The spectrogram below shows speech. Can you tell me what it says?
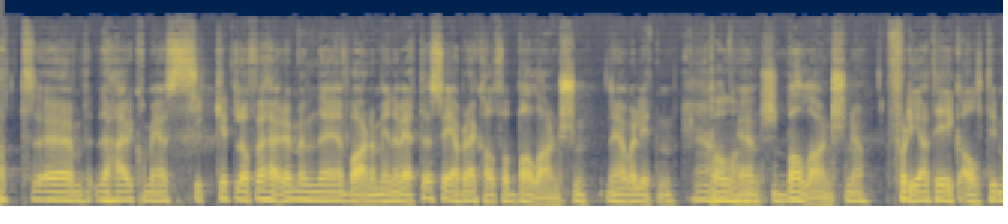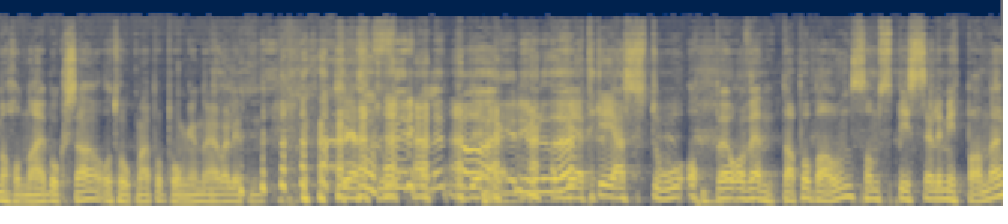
at uh, det her kommer jeg sikkert til å få høre, men eh, barna mine vet det, så jeg ble kalt for Ballarnsen når jeg var liten. Ballarnsen. Eh, Ballarnsen, ja. Fordi at jeg gikk alltid med hånda i buksa og tok meg på pungen når jeg var liten. Så jeg sto, det, vet ikke, jeg sto oppe og venta på ballen som spiss eller midtbane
